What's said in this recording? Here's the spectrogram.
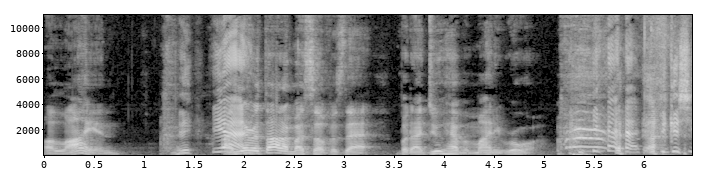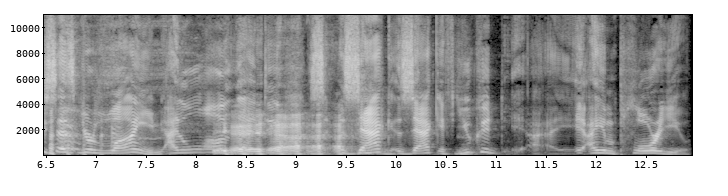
"A lion? Yeah, I never thought of myself as that, but I do have a mighty roar." because she says you're lying. I love that. Dude. Z- Zach, Zach, if you could, I, I implore you,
